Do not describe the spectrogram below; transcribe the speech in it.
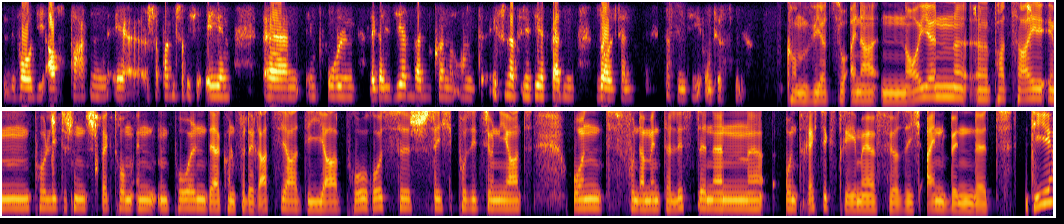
wo die auch Paten, äh, partnerschaftliche Ehen ähm, in Polen legalisiert werden können und institutionalisiert werden sollten. Das sind die Unterschiede. Kommen wir zu einer neuen äh, Partei im politischen Spektrum in, in, Polen, der Konfederacja, die ja pro-russisch sich positioniert und Fundamentalistinnen und Rechtsextreme für sich einbindet. Die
